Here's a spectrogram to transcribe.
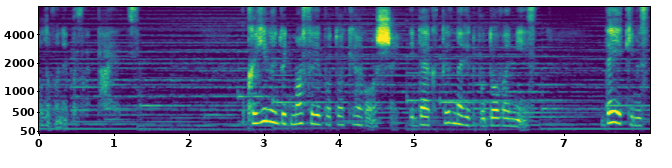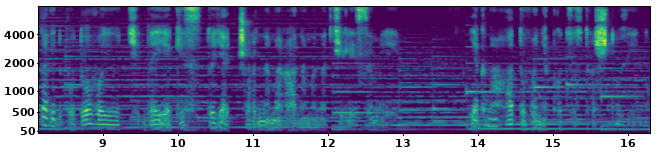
але вони повертаються. В Україну йдуть масові потоки грошей, іде активна відбудова міст. Деякі міста відбудовують, деякі стоять чорними ранами на тілі землі, як нагадування про цю страшну війну.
